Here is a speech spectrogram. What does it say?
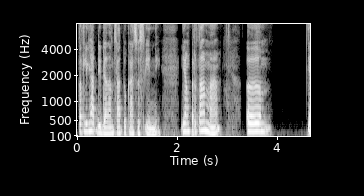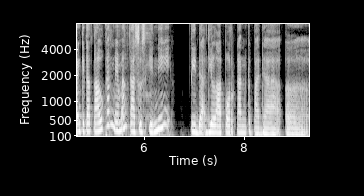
terlihat di dalam satu kasus ini. Yang pertama, em, yang kita tahu kan memang kasus ini tidak dilaporkan kepada eh,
